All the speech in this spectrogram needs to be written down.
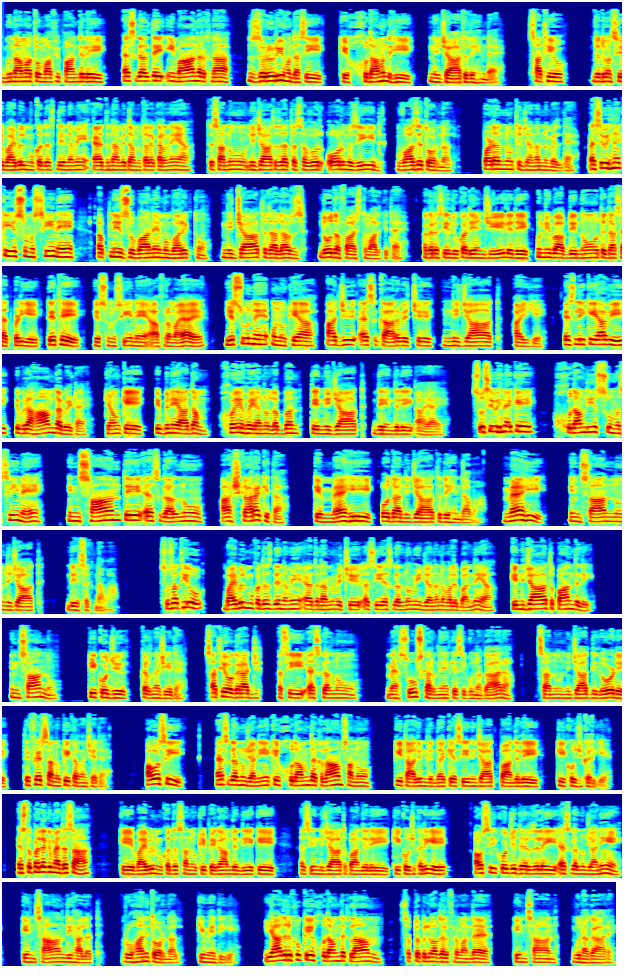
ਗੁਨਾਹਾਂ ਤੋਂ ਮਾਫੀ ਪਾਣ ਦੇ ਲਈ ਇਸ ਗੱਲ ਤੇ ਈਮਾਨ ਰੱਖਣਾ ਜ਼ਰੂਰੀ ਹੁੰਦਾ ਸੀ ਕਿ ਖੁਦਾਵੰਦ ਹੀ ਨਜਾਤ ਦੇਹਿੰਦਾ ਹੈ। ਸਾਥੀਓ, ਜਦੋਂ ਅਸੀਂ ਬਾਈਬਲ ਮੁਕੱਦਸ ਦੇ ਨਵੇਂ ਏਧਨਾਮੇ ਦਾ ਮਤਲਬ ਕਰਨੇ ਆ, ਤੇ ਸਾਨੂੰ ਨਜਾਤ ਦਾ ਤਸਵਰ ਔਰ ਮਜ਼ੀਦ ਵਾਜ਼ਿਹ ਤੌਰ ਨਾਲ ਪੜਨ ਨੂੰ ਤੇ ਜਾਣਨ ਨੂੰ ਮਿਲਦਾ ਹੈ। ਅਸੀਂ ਵੇਖਣਾ ਕਿ ਯਿਸੂ ਮਸੀਹ ਨੇ ਆਪਣੀ ਜ਼ੁਬਾਨ ਮੁਬਾਰਕ ਤੋਂ ਨਜਾਤ ਦਾ ਲਫ਼ਜ਼ ਦੋ ਦਫਾ ਇਸਤੇਮਾਲ ਕੀਤਾ ਹੈ। ਅਗਰ ਅਸੀਂ ਲੂਕਾ ਦੀ ਅੰਜੀਲ ਦੇ 19 ਬਾਬ ਦੀ 9 ਤੇ 10 ਐਤ ਪੜ੍ਹੀਏ, ਤੇ ਇਥੇ ਯਿਸੂ ਮਸੀਹ ਨੇ ਆ ਫਰਮਾਇਆ ਹੈ, ਯਿਸੂ ਨੇ ਉਹਨੂੰ ਕਿਹਾ, ਅੱਜ ਇਸ ਘਰ ਵਿੱਚ ਨਜਾਤ ਆਈ ਹੈ ਇਸ ਲਈ ਕਿ ਆ ਵੀ ਇਬਰਾਹਿਮ ਦਾ ਬੇਟਾ ਹੈ, ਕਿਉਂਕਿ ਇਬਨ ਆਦਮ ਹੋਏ ਹੋਇਆਂ ਨੂੰ ਲੱਭਣ ਤੇ ਨਜਾਤ ਦੇਣ ਦੇ ਲਈ ਆਇਆ ਹੈ। ਸੋ ਅਸੀਂ ਵੀ ਕਿ ਖੁਦਾਵੰਦ ਯਿਸੂ ਮਸੀਹ ਨੇ ਇਨਸਾਨ ਤੇ ਇਸ ਗੱਲ ਨੂੰ ਆਸ਼ਕਾਰਾ ਕੀਤਾ ਕਿ ਮੈਂ ਹੀ ਉਹਦਾ ਨਜਾਤ ਦੇਹਿੰਦਾ ਵਾਂ, ਮੈਂ ਹੀ ਇਨਸਾਨ ਨੂੰ ਨਜਾਤ ਦੇ ਸਕਦਾ ਵਾਂ ਸੋ ਸਾਥੀਓ ਬਾਈਬਲ ਮੁਕੱਦਸ ਦੇ ਨਵੇਂ ਏਧਨਾਮੇ ਵਿੱਚ ਅਸੀਂ ਇਸ ਗੱਲ ਨੂੰ ਵੀ ਜਾਣਨ ਵਾਲੇ ਬਣਨੇ ਆ ਕਿ ਨਜਾਤ ਪਾਉਣ ਦੇ ਲਈ ਇਨਸਾਨ ਨੂੰ ਕੀ ਕੁਝ ਕਰਨਾ ਚਾਹੀਦਾ ਹੈ ਸਾਥੀਓ ਅਗਰ ਅੱਜ ਅਸੀਂ ਇਸ ਗੱਲ ਨੂੰ ਮਹਿਸੂਸ ਕਰਨੇ ਆ ਕਿ ਅਸੀਂ ਗੁਨਾਹਗਾਰ ਆ ਸਾਨੂੰ ਨਜਾਤ ਦੀ ਲੋੜ ਹੈ ਤੇ ਫਿਰ ਸਾਨੂੰ ਕੀ ਕਰਨਾ ਚਾਹੀਦਾ ਹੈ ਆਓ ਅਸੀਂ ਇਸ ਗੱਲ ਨੂੰ ਜਾਣੀਏ ਕਿ ਖੁਦਾਵੰਦ ਦਾ ਕਲਾਮ ਸਾਨੂੰ ਕੀ تعلیم ਦਿੰਦਾ ਹੈ ਕਿ ਅਸੀਂ ਨਜਾਤ ਪਾਉਣ ਦੇ ਲਈ ਕੀ ਕੁਝ ਕਰੀਏ ਇਸ ਤੋਂ ਪਹਿਲਾਂ ਕਿ ਮੈਂ ਦੱਸਾਂ ਕਿ ਬਾਈਬਲ ਮੁਕੱਦਸ ਸਾਨੂੰ ਕੀ ਪੈਗਾਮ ਦਿੰਦੀ ਹੈ ਕਿ ਅਸੀਂ ਨਜਾਤ ਪਾਉਣ ਦੇ ਲਈ ਕੀ ਕੁਝ ਕਰੀਏ? ਆਓ ਅਸੀਂ ਕੁਝ ਦੇਰ ਦੇ ਲਈ ਇਸ ਗੱਲ ਨੂੰ ਜਾਣੀਏ ਕਿ ਇਨਸਾਨ ਦੀ ਹਾਲਤ ਰੂਹਾਨੀ ਤੌਰ 'ਤੇ ਕਿਵੇਂ ਦੀ ਹੈ। ਯਾਦ ਰੱਖੋ ਕਿ ਖੁਦਾਵੰਦ ਕਲਾਮ ਸਭ ਤੋਂ ਪਹਿਲਾਂ ਗੱਲ ਫਰਮਾਂਦਾ ਹੈ ਕਿ ਇਨਸਾਨ ਗੁਨਾਹਗਾਰ ਹੈ।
